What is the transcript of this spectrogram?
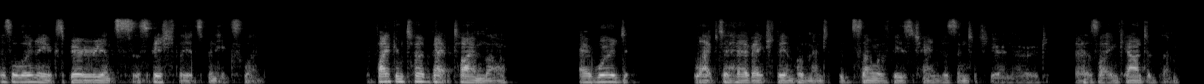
as a learning experience, especially, it's been excellent. If I can turn back time though, I would like to have actually implemented some of these changes into GeoNode as I encountered them.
